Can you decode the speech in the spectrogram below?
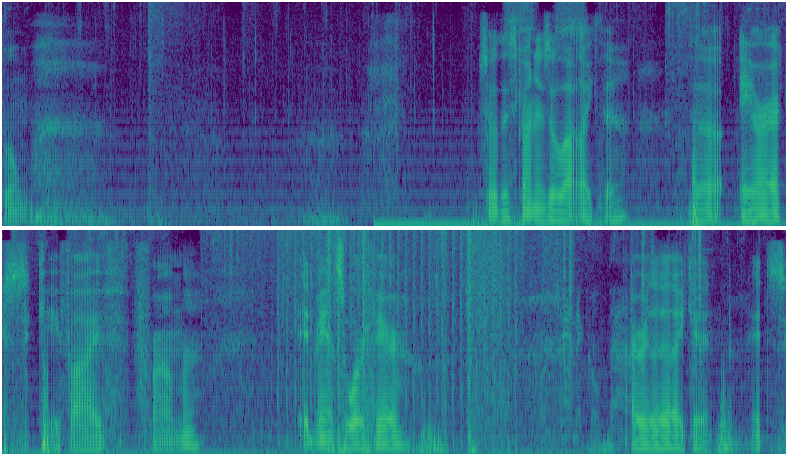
Boom. So this gun is a lot like the the ARX K5 from Advanced Warfare. I really like it. It's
